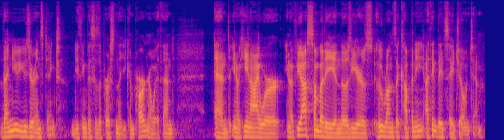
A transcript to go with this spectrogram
then you use your instinct. You think this is a person that you can partner with. And and you know he and i were you know if you ask somebody in those years who runs the company i think they'd say joe and tim.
